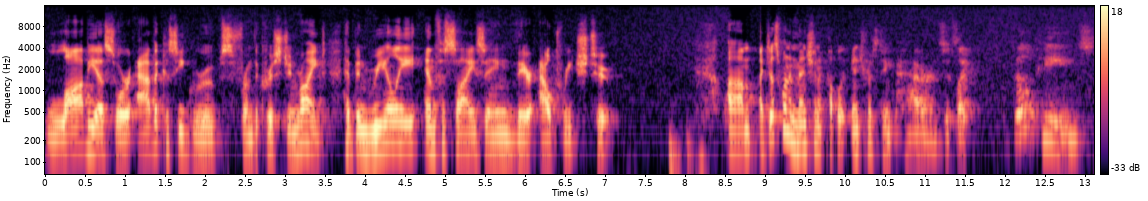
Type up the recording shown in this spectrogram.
lobbyists or advocacy groups from the Christian right have been really emphasizing their outreach to. Um, I just want to mention a couple of interesting patterns. It's like Philippines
